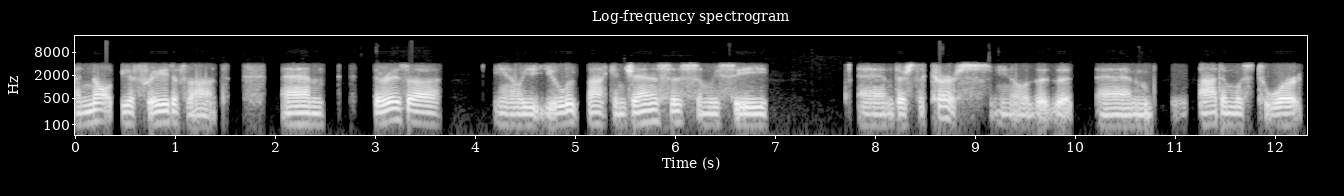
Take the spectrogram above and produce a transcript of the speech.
and not be afraid of that. Um, there is a, you know, you, you look back in Genesis and we see um, there's the curse, you know, that, that um, Adam was to work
